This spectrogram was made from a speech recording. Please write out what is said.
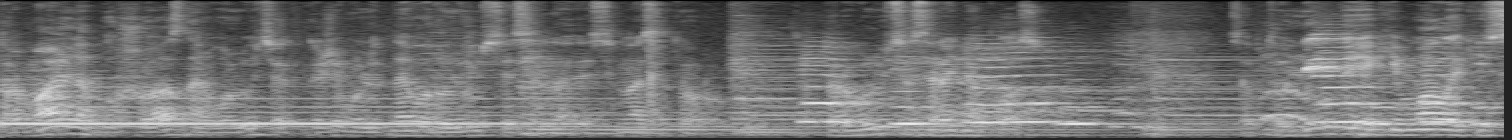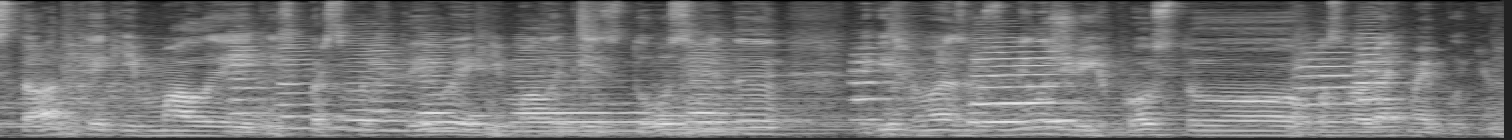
нормальна буржуазна революція, скажімо, лютнева революція 17-го року. Тобто революція середнього класу. Тобто люди, які мали якісь статки, які мали якісь перспективи, які мали якийсь досвід, в якийсь момент зрозуміло, що їх просто позбавляють майбутнього.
